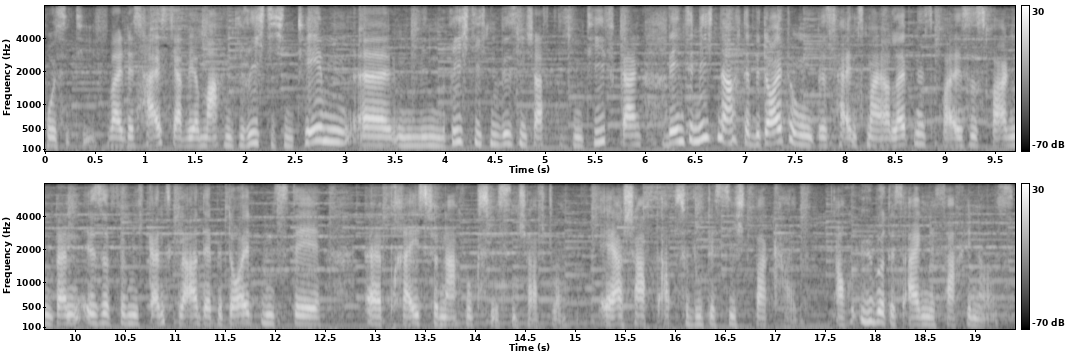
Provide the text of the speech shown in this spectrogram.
positiv, weil das heißt ja, wir machen die richtigen Themen äh, mit einem richtigen wissenschaftlichen Tiefgang. Wenn Sie mich nach der Bedeutung des Heinz-Meyer-Leibniz-Preises fragen, dann ist er für mich ganz klar der bedeutendste äh, Preis für Nachwuchswissenschaftler. Er schafft absolute Sichtbarkeit auch über das eigene Fach hinaus.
